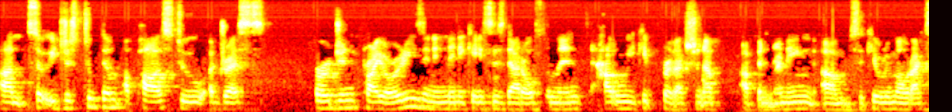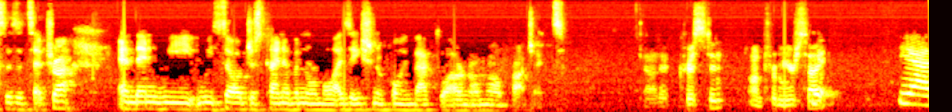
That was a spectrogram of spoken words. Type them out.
Um, so it just took them a pause to address urgent priorities, and in many cases, that also meant how do we keep production up up and running, um, secure remote access, etc. And then we we saw just kind of a normalization of going back to our normal projects. Got it, Kristen. On from your side. Yeah,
